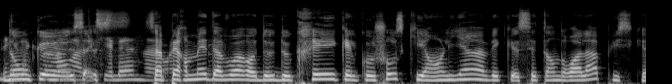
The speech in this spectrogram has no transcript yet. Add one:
Donc, euh, ça, avec Hélène, ça euh, ouais. permet d'avoir de, de créer quelque chose qui est en lien avec cet endroit-là, puisque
